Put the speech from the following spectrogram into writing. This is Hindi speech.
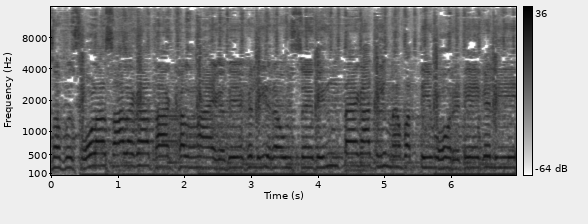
जब सोलह साल का था, खलनायक देख ली रे उस दिन तय गाड़ी में बत्ती और टेक ली।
